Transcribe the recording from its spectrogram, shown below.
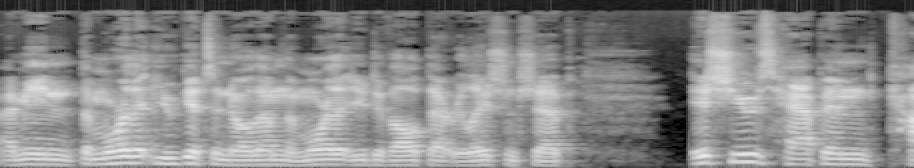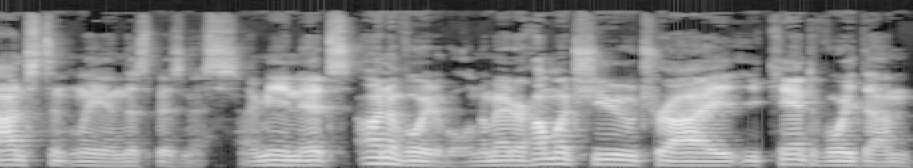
I mean, the more that you get to know them, the more that you develop that relationship, issues happen constantly in this business. I mean, it's unavoidable. No matter how much you try, you can't avoid them.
